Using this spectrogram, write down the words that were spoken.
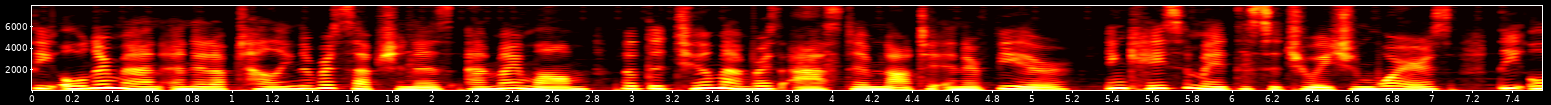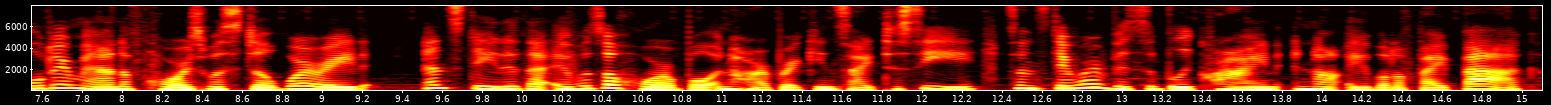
the older man ended up telling the receptionist and my mom that the two members asked him not to interfere. In case it made the situation worse, the older man, of course, was still worried and stated that it was a horrible and heartbreaking sight to see since they were visibly crying and not able to fight back.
